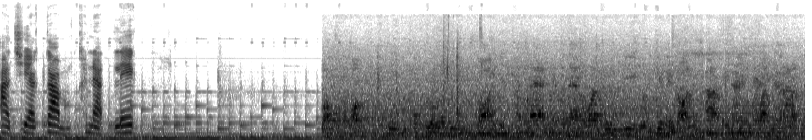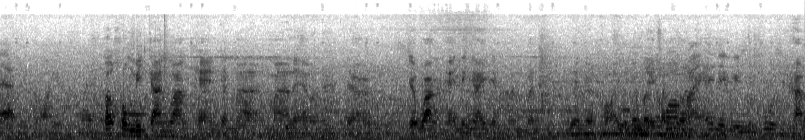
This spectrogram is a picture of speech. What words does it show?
อาชญากรรมขนาดเล็กบอกเขาบอกที่อบรมถึง ก่อเหตุครั้งแรกเนี่ยแสดงว่ารุ่นพี่คนที่ไปร้อนพาไปในวันนั้นวันแรกเลยก่อเหตุครั้งแรกก็คงมีการวางแผนกันมามาแล้วนะเดี๋ยวจะวางแผนยังไงเนี่ยมันมันเรื่องขออยู่มันเหมืในอนกับมสำอบนวหมานยให้ในวินเป็นผู้ครับ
